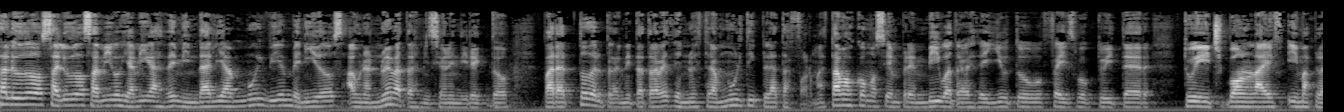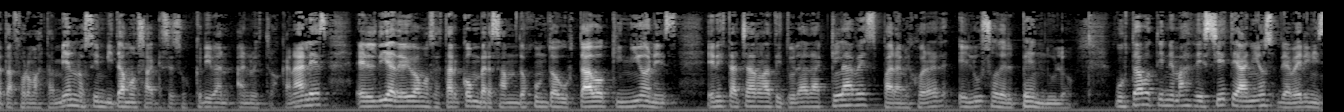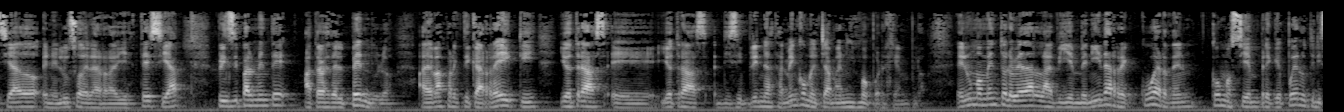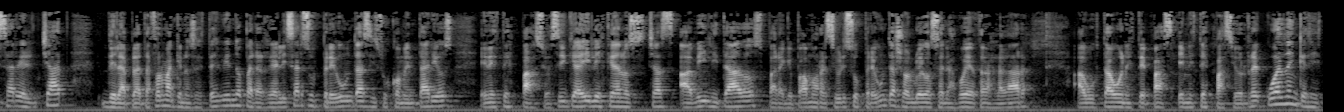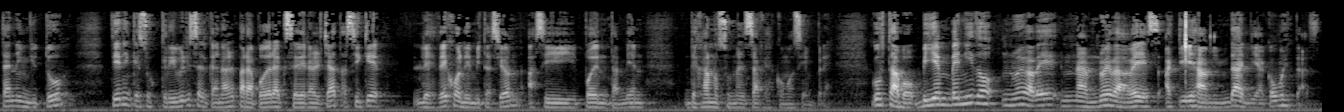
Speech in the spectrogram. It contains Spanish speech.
Saludos, saludos amigos y amigas de Mindalia, muy bienvenidos a una nueva transmisión en directo para todo el planeta a través de nuestra multiplataforma. Estamos como siempre en vivo a través de YouTube, Facebook, Twitter, Twitch, Life y más plataformas también. Los invitamos a que se suscriban a nuestros canales. El día de hoy vamos a estar conversando junto a Gustavo Quiñones en esta charla titulada Claves para mejorar el uso del péndulo. Gustavo tiene más de 7 años de haber iniciado en el uso de la radiestesia, principalmente a través del péndulo. Además practica Reiki y otras, eh, y otras disciplinas también como el chamanismo, por ejemplo. En un momento le voy a dar la bienvenida. Recuerden, como siempre, que pueden utilizar el chat de la plataforma que nos estés viendo para realizar sus preguntas y sus comentarios en este espacio. Así que ahí les quedan los chats habilitados para que podamos recibir sus preguntas. Yo luego se las voy a trasladar a Gustavo en este, en este espacio. Recuerden que si están en YouTube tienen que suscribirse al canal para poder acceder al chat, así que les dejo la invitación, así pueden también dejarnos sus mensajes como siempre. Gustavo, bienvenido nueva vez, una nueva vez aquí a Mindalia, ¿cómo estás?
